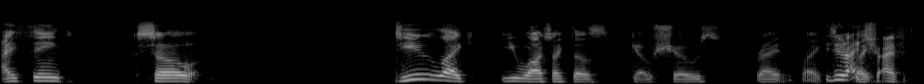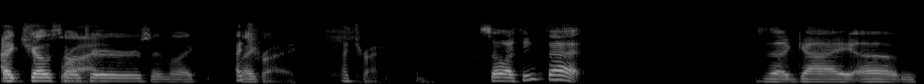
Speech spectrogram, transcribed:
I think so. Do you like you watch like those ghost shows, right? Like Dude, I like, try. I like ghost try. hunters and like I like- try. I try. So I think that the guy um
